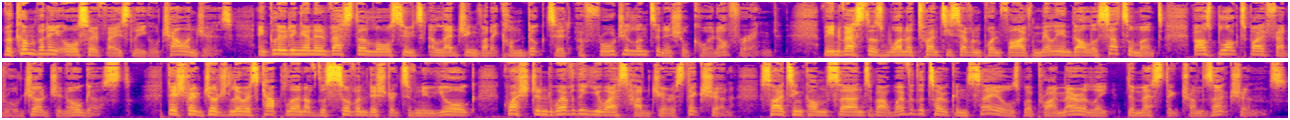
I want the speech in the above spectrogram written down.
The company also faced legal challenges, including an investor lawsuit alleging that it conducted a fraudulent initial coin offering. The investors won a $27.5 million settlement that was blocked by a federal judge in August. District Judge Lewis Kaplan of the Southern District of New York questioned whether the US had jurisdiction, citing concerns about whether the token sales were primarily domestic transactions.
